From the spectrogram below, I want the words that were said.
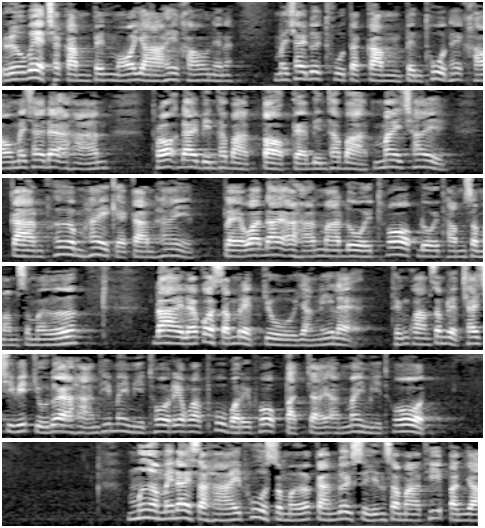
หรือเวชกรรมเป็นหมอยาให้เขาเนี่ยนะไม่ใช่ด้วยทูตกรรมเป็นทูตให้เขาไม่ใช่ได้อาหาร เพราะได้บินทบาทตอบแก่บินทบาทไม่ใช่การเพิ่มให้แก่การให้ แปลว่าได้อาหารมาโดยชอบโดยทำสม่ำเสมอ ได้แล้วก็สำเร็จอยู่อย่างนี้แหละ ถึงความสำเร็จใช้ชีวิตอยู่ด้วยอาหารที่ไม่มีโทษ เรียกว่าผู้บริโภคปัจจัยอันไม่มีโทษ เมื่อไม่ได้สหายผู้เสมอกันด้วยศีลสมาธิปัญญา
